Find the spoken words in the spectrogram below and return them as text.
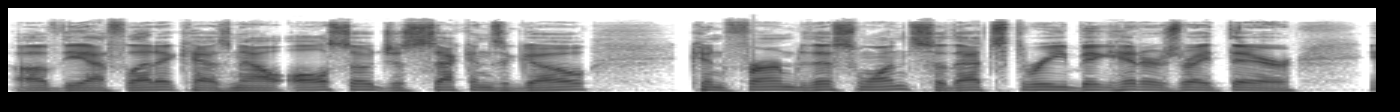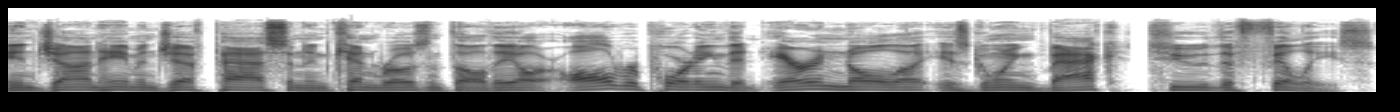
of The Athletic has now also, just seconds ago, confirmed this one. So that's three big hitters right there in Jon Heyman, Jeff Passan, and Ken Rosenthal. They are all reporting that Aaron Nola is going back to the Phillies.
